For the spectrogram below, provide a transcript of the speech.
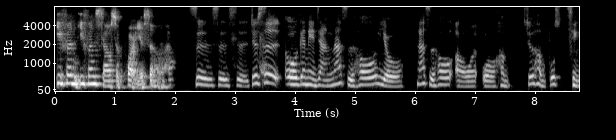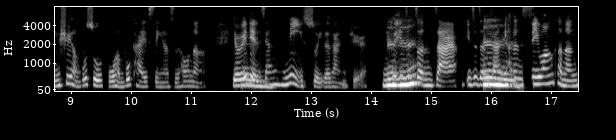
一份一份小 support 也是很好。是是是，就是我跟你讲，那时候有那时候呃，我我很。就很不情绪很不舒服很不开心的时候呢，有一点像溺水的感觉，你会一直挣扎，一直挣扎，你很希望可能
